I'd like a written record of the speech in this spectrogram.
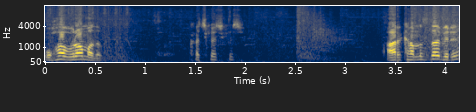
Oha vuramadım. Kaç kaç kaç. Arkamızda biri.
